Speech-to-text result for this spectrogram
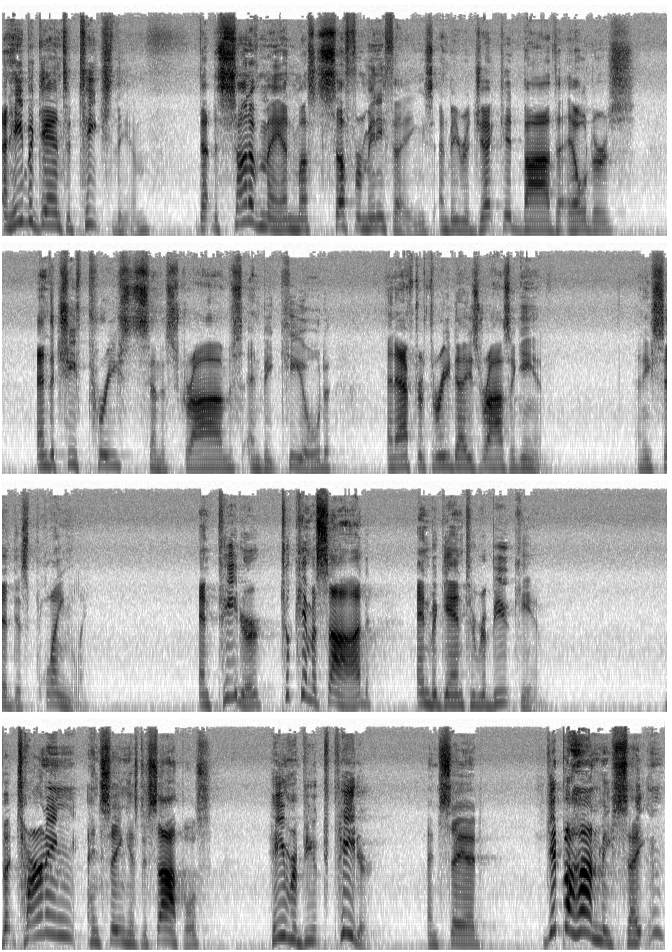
And he began to teach them that the Son of Man must suffer many things and be rejected by the elders and the chief priests and the scribes and be killed and after three days rise again. And he said this plainly. And Peter took him aside and began to rebuke him. But turning and seeing his disciples, he rebuked Peter and said, Get behind me, Satan,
